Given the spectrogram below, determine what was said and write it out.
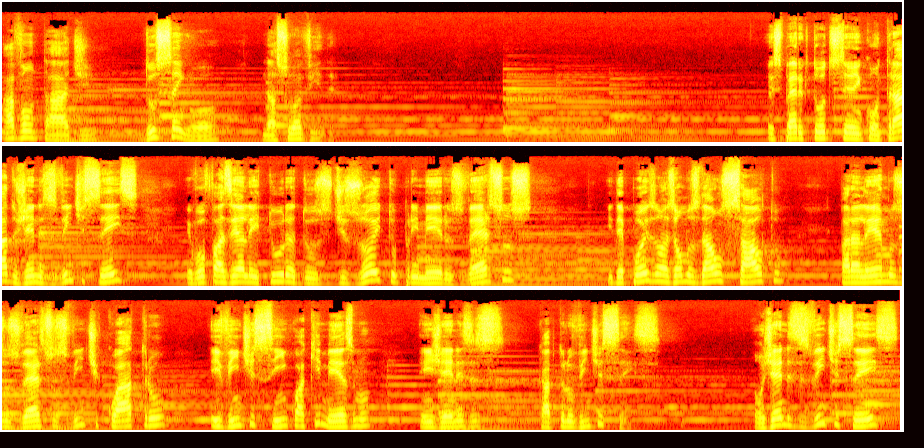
a vontade do Senhor na sua vida. Eu espero que todos tenham encontrado Gênesis 26. Eu vou fazer a leitura dos 18 primeiros versos e depois nós vamos dar um salto para lermos os versos 24 e 25 aqui mesmo em Gênesis capítulo 26. Então, Gênesis 26,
